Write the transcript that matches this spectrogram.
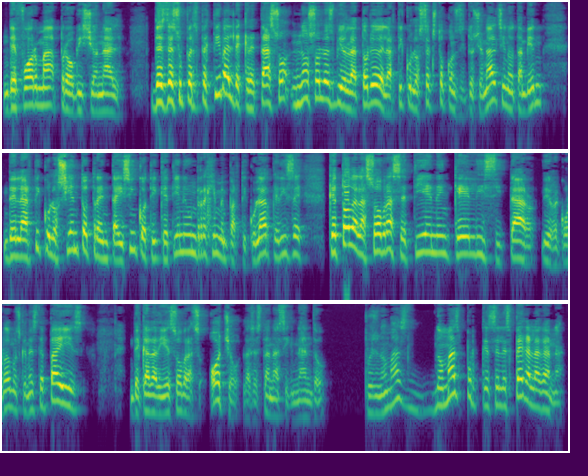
de forma provisional. Desde su perspectiva, el decretazo no solo es violatorio del artículo sexto constitucional, sino también del artículo 135, que tiene un régimen particular que dice que todas las obras se tienen que licitar. Y recordemos que en este país, de cada 10 obras, 8 las están asignando, pues nomás, nomás porque se les pega la gana.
